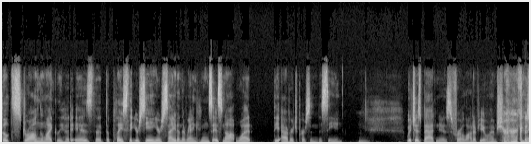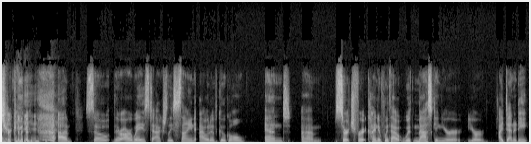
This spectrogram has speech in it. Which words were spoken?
the strong likelihood is that the place that you're seeing your site in the rankings is not what the average person is seeing. Hmm which is bad news for a lot of you, I'm sure, because right. you're gonna. um, so there are ways to actually sign out of Google and um, search for it kind of without with masking your your identity.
